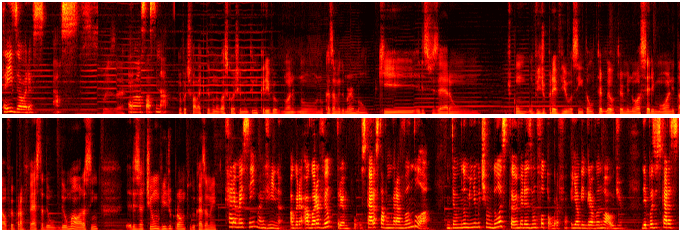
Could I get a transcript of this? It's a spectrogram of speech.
3 horas. Nossa. Pois é. Era um assassinato. Eu vou te falar que teve um negócio que eu achei muito incrível no, no, no casamento do meu irmão. Que eles fizeram tipo, um, um vídeo preview, assim. Então, ter, meu, terminou a cerimônia e tal, foi pra festa, deu, deu uma hora assim. Eles já tinham um vídeo pronto do casamento. Cara, mas você imagina. Agora, agora vê o trampo. Os caras estavam gravando lá. Então, no mínimo, tinham duas câmeras e um fotógrafo. E alguém gravando áudio. Depois os caras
